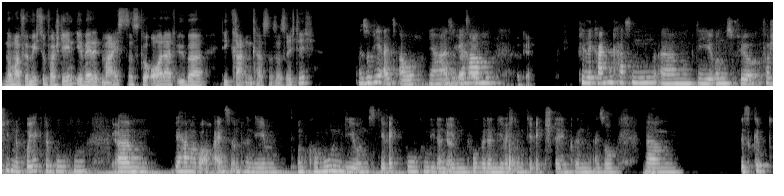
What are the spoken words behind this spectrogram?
nochmal für mich zum Verstehen, ihr werdet meistens geordert über die Krankenkassen, ist das richtig? So wie als auch, ja. Also wir haben okay. viele Krankenkassen, ähm, die uns für verschiedene Projekte buchen. Ja. Ähm, wir haben aber auch Einzelunternehmen und Kommunen, die uns direkt buchen, die dann ja. eben, wo wir dann die Rechnung direkt stellen können. Also mhm. ähm, es gibt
